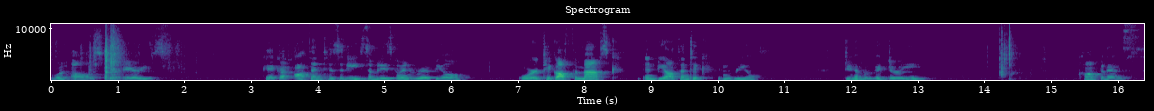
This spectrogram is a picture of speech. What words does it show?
what else for Aries? Okay, I got authenticity. Somebody's going to reveal or take off the mask and be authentic and real. Do have a victory, confidence,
